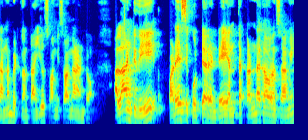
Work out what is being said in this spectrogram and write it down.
దండం పెట్టుకుంటాం అయ్యో స్వామి స్వామి అని అంటాం. అలాంటిది పడేసి కొట్టారంటే ఎంత కండకావరం స్వామి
